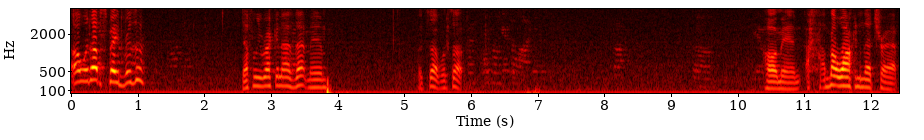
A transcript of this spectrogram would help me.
Oh, what up, Spade Rizza? Definitely recognize that, man. What's up? What's up? Oh man, I'm not walking in that trap.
